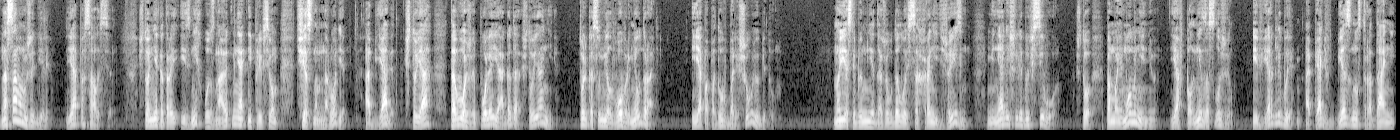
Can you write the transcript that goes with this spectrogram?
На самом же деле я опасался, что некоторые из них узнают меня и при всем честном народе объявят, что я того же поля ягода, что и они, только сумел вовремя удрать, и я попаду в большую беду. Но если бы мне даже удалось сохранить жизнь, меня лишили бы всего, что, по моему мнению, я вполне заслужил, и вергли бы опять в бездну страданий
